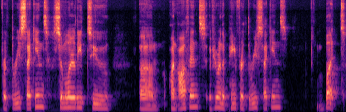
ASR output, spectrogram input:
for three seconds, similarly to um, on offense, if you're in the paint for three seconds, but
